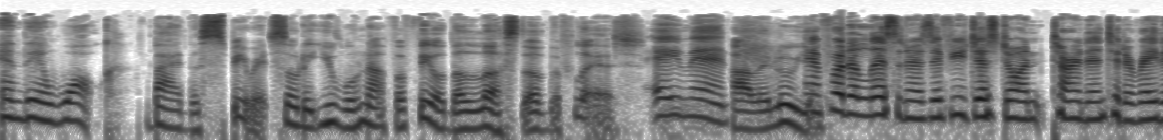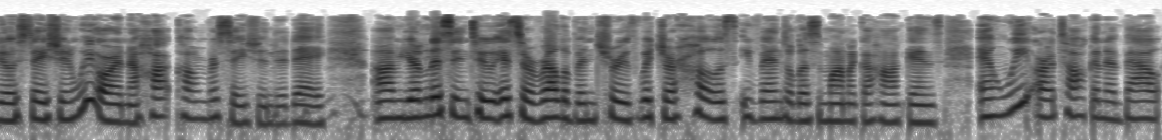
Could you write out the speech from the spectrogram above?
and then walk by the spirit so that you will not fulfill the lust of the flesh. Amen. Hallelujah. And for the listeners, if you just joined, turned into the radio station, we are in a hot conversation today. Um, you're listening to It's a Relevant Truth with your host, Evangelist Monica Hawkins. And we are talking about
